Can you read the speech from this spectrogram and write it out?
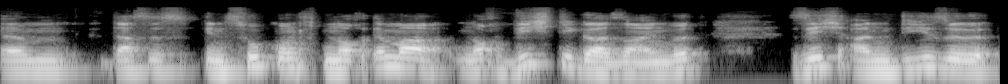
ähm, dass es in Zukunft noch immer noch wichtiger sein wird, sich an diese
